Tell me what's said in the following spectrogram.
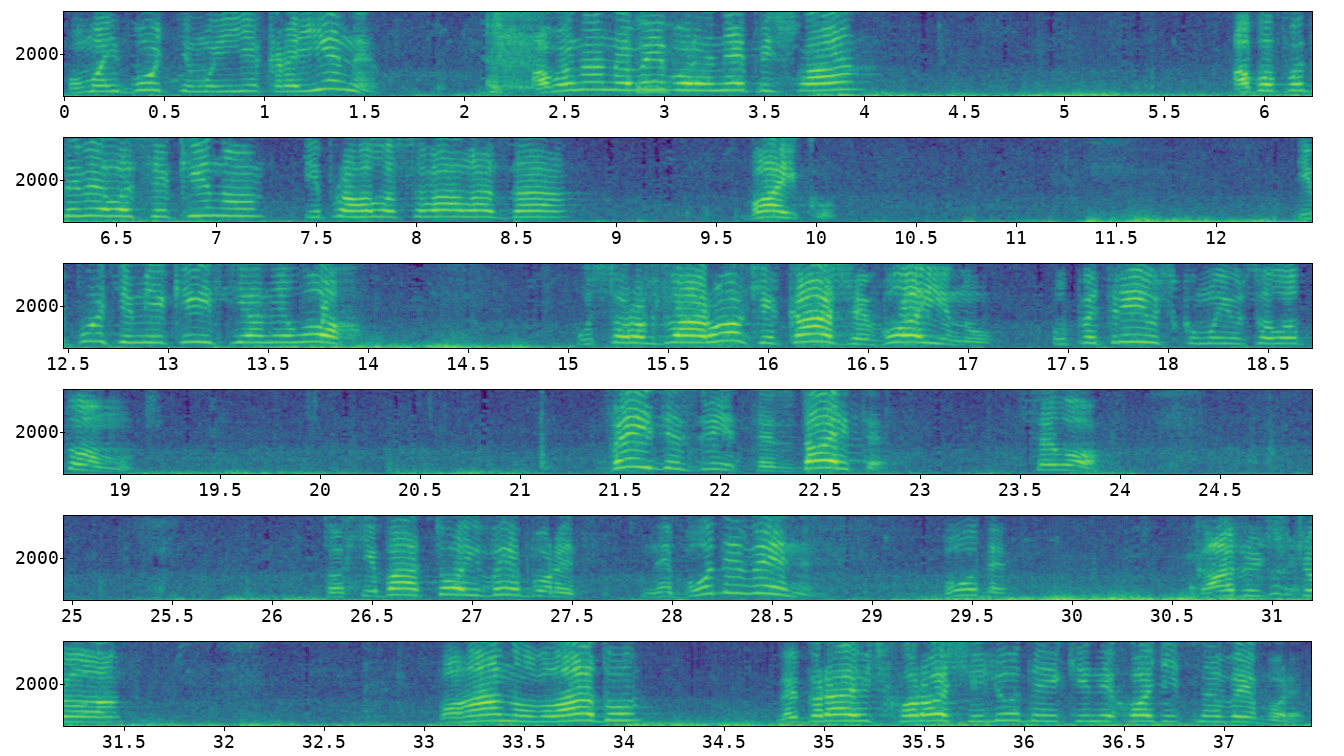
у майбутньому її країни, а вона на вибори не пішла, або подивилася кіно і проголосувала за байку. І потім якийсь Янилох у 42 роки каже воїну у Петрівському і у Золотому. Вийди звідси, здайте село. То хіба той виборець не буде винен? Буде. Кажуть, що погану владу вибирають хороші люди, які не ходять на вибори.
